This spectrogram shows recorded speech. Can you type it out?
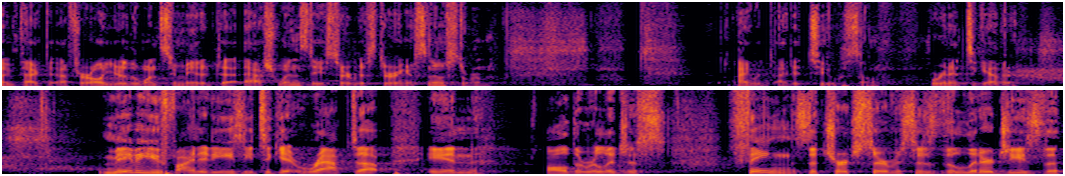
In fact, after all, you're the ones who made it to Ash Wednesday service during a snowstorm. I, would, I did too, so we're in it together. Maybe you find it easy to get wrapped up in all the religious things the church services, the liturgies, the,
